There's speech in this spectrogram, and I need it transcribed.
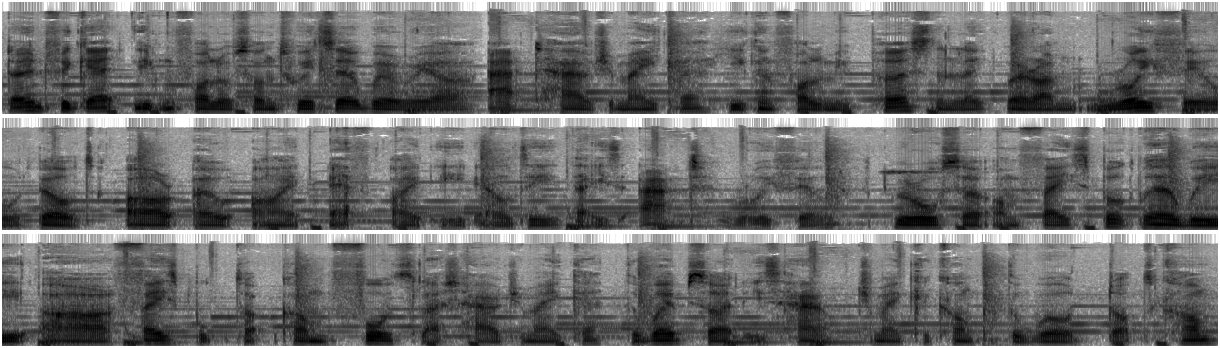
Don't forget you can follow us on Twitter where we are at How Jamaica. You can follow me personally where I'm Roifield, spelled R O I F I E L D. That is at Roifield. We're also on Facebook where we are facebook.com forward slash How Jamaica. The website is howjamaicaconqueredtheworld.com.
